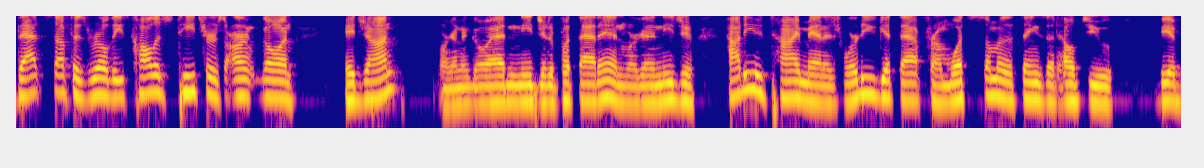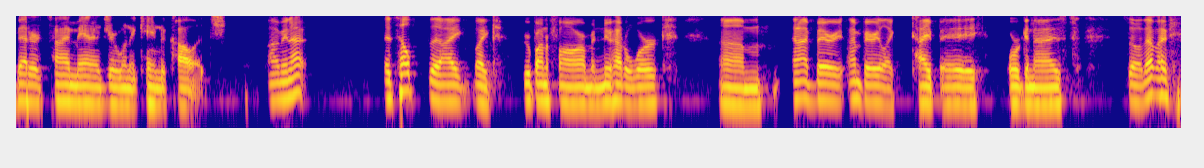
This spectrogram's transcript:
that stuff is real. These college teachers aren't going hey john we're going to go ahead and need you to put that in we're going to need you how do you time manage where do you get that from what's some of the things that helped you be a better time manager when it came to college I mean, I it's helped that I like grew up on a farm and knew how to work. Um, and I'm very, I'm very like type A organized. So that might be,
